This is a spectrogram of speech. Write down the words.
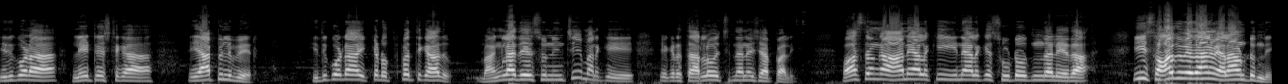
ఇది కూడా లేటెస్ట్గా యాపిల్ బేర్. ఇది కూడా ఇక్కడ ఉత్పత్తి కాదు. బంగ్లాదేశ్ నుంచి మనకి ఇక్కడ తరలి వచ్చిందనే చెప్పాలి. వాస్తవంగా ఆ నేలకి ఈ నేలకి సూట్ అవుతుందా లేదా? ఈ సాగు విధానం ఎలా ఉంటుంది?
